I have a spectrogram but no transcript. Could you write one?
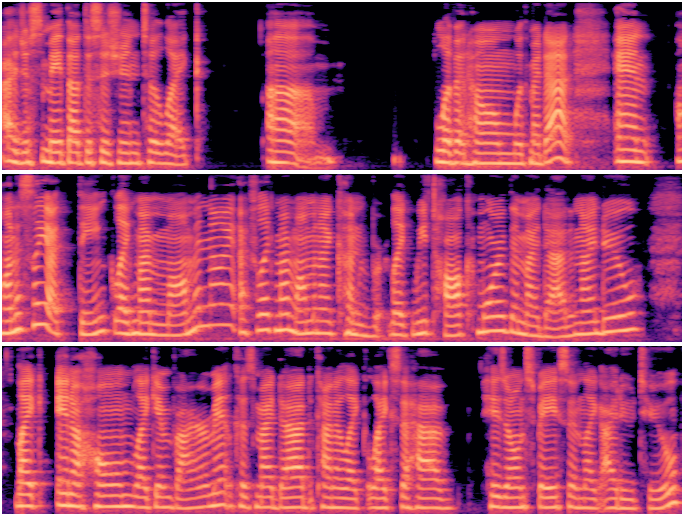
I just made that decision to like um live at home with my dad. And honestly, I think like my mom and I, I feel like my mom and I convert, like we talk more than my dad and I do, like in a home like environment, because my dad kind of like likes to have his own space and like I do too.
